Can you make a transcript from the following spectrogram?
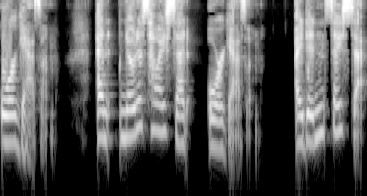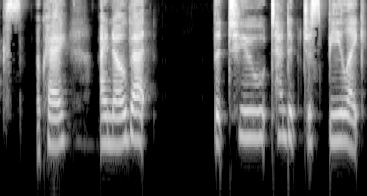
orgasm. And notice how I said orgasm. I didn't say sex, okay? I know that the two tend to just be like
